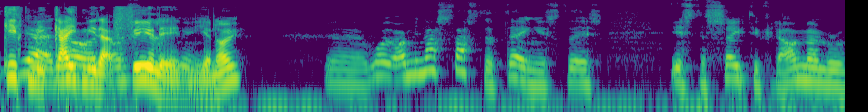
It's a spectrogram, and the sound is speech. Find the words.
give me gave no, me that what you feeling, you know. Yeah, well, I mean that's that's the thing. It's this, it's the safety fit. I remember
